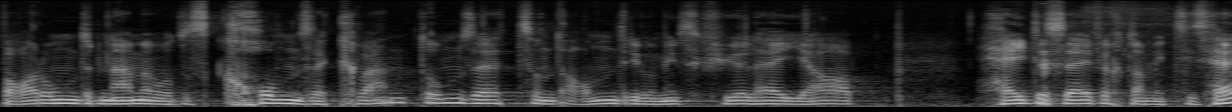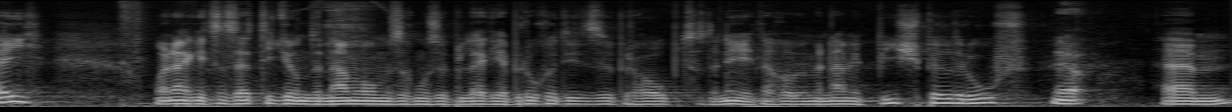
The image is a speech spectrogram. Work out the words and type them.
paar Unternehmen, die das konsequent umsetzen und andere, die mir das Gefühl haben, ja, haben das einfach, damit sie es haben. Und dann gibt es solche Unternehmen, wo man sich muss überlegen muss, brauchen die das überhaupt oder nicht. Da kommen wir mit Beispiel drauf. Ja. Ähm,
